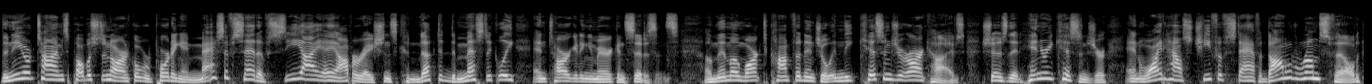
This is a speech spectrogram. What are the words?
the New York Times published an article reporting a massive set of CIA operations conducted domestically and targeting American citizens. A memo marked confidential in the Kissinger archives shows that Henry Kissinger and White House Chief of Staff Donald Rumsfeld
